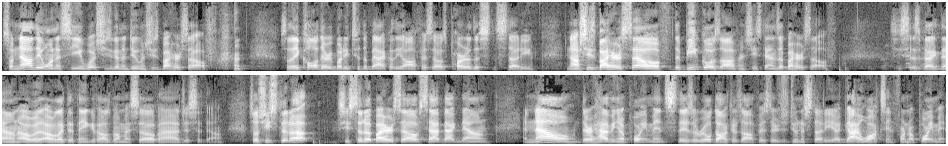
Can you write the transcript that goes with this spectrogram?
So now they want to see what she's going to do when she's by herself. so they called everybody to the back of the office. That was part of the study. Now she's by herself. The beep goes off, and she stands up by herself. She sits back down. I would, I would like to think if I was by myself, I'd just sit down. So she stood up. She stood up by herself, sat back down. And now they're having appointments. There's a real doctor's office. They're just doing a study. A guy walks in for an appointment.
